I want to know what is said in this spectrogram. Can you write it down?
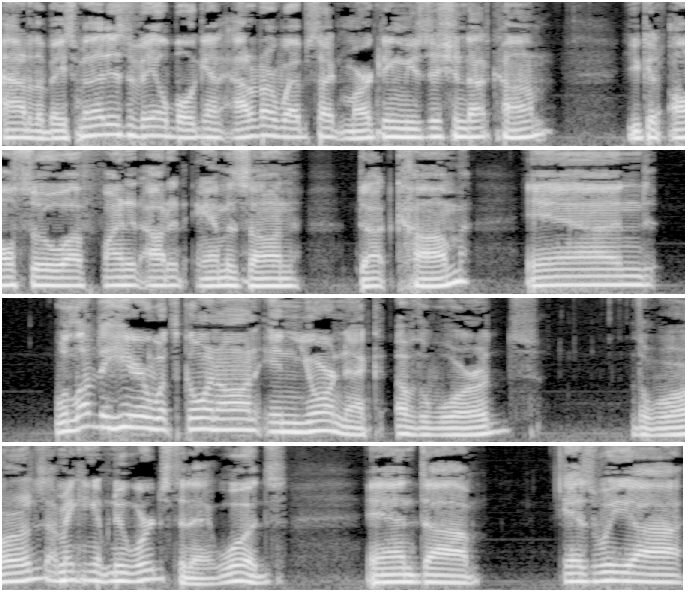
Out of the Basement. That is available again out at our website, marketingmusician.com. You can also uh, find it out at amazon.com. And would love to hear what's going on in your neck of the woods. The woods. I'm making up new words today. Woods. And uh, as we uh,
